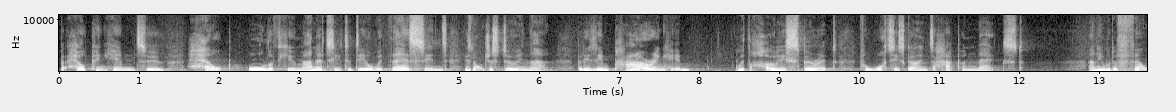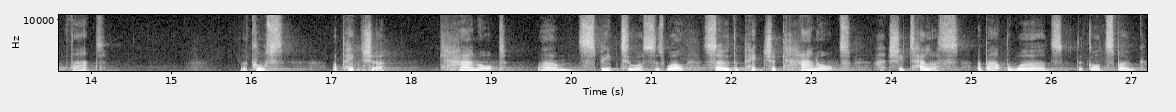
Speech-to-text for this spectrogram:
but helping him to help all of humanity to deal with their sins. He's not just doing that, but he's empowering him with the Holy Spirit for what is going to happen next. And he would have felt that. Of course, a picture cannot um, speak to us as well. So the picture cannot actually tell us about the words that God spoke.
